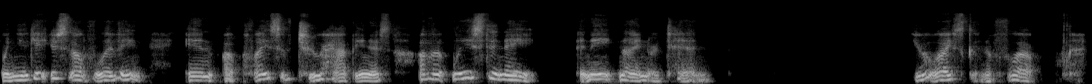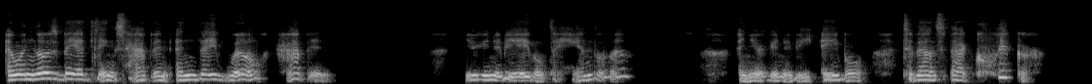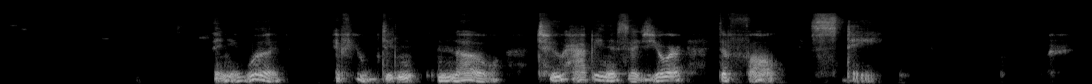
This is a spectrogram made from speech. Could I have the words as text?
when you get yourself living in a place of true happiness of at least an eight, an eight, nine, or 10, your life's gonna flow. And when those bad things happen, and they will happen, you're gonna be able to handle them and you're gonna be able to bounce back quicker than you would if you didn't know true happiness as your default state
